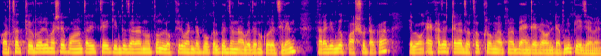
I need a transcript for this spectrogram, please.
অর্থাৎ ফেব্রুয়ারি মাসের পনেরো তারিখ থেকে কিন্তু যারা নতুন লক্ষ্মীর ভাণ্ডার প্রকল্পের জন্য আবেদন করেছিলেন, তারা কিন্তু পাঁচশো টাকা এবং এক হাজার টাকা যথাক্রমে আপনার ব্যাঙ্ক অ্যাকাউন্টে আপনি পেয়ে যাবেন।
